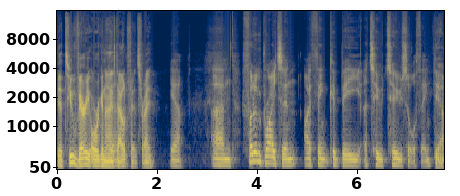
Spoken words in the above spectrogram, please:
Yeah, two very organized Yeah. outfits, right? yeah. Um, Fulham Brighton, I think, could be a two-two sort of thing. Yeah.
